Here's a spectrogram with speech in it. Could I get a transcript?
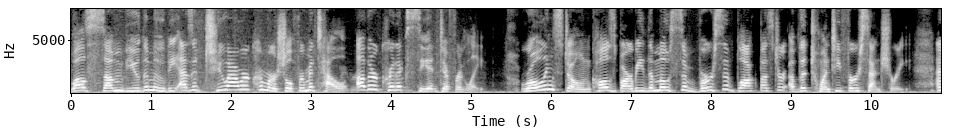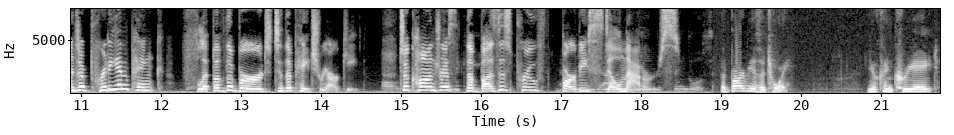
While some view the movie as a two hour commercial for Mattel, other critics see it differently. Rolling Stone calls Barbie the most subversive blockbuster of the 21st century, and a pretty in pink flip of the bird to the patriarchy. To Condris, the buzz is proof Barbie still matters. But Barbie is a toy. You can create,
